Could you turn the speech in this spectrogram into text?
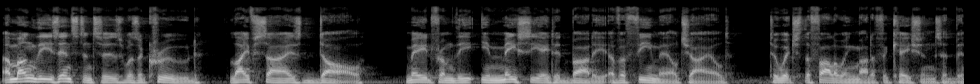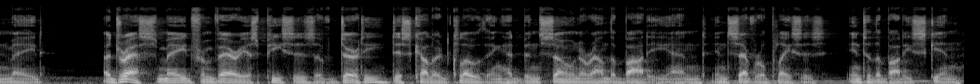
Among these instances was a crude, life-sized doll made from the emaciated body of a female child, to which the following modifications had been made. A dress made from various pieces of dirty, discolored clothing had been sewn around the body and, in several places, into the body's skin.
